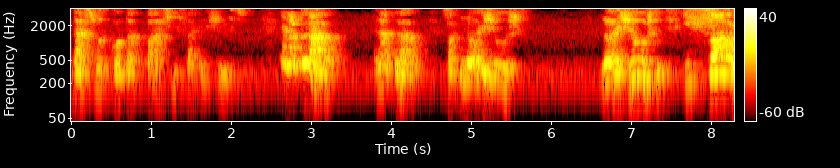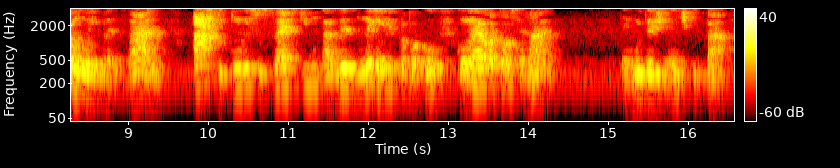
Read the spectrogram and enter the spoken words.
da sua cota parte de sacrifício. É natural, é natural. Só que não é justo. Não é justo que só um empresário arque com um insucesso que às vezes nem ele provocou, como é o atual cenário. Tem muita gente que está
